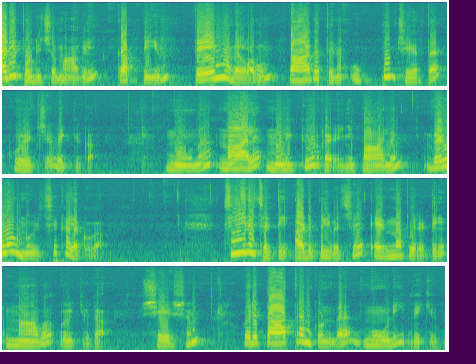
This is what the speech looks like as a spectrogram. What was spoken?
അരി പൊടിച്ച മാവിൽ കപ്പിയും തേങ്ങ വെള്ളവും പാകത്തിന് ഉപ്പും ചേർത്ത് കുഴച്ച് വയ്ക്കുക മൂന്ന് നാല് മണിക്കൂർ കഴിഞ്ഞ് പാലും വെള്ളവും ഒഴിച്ച് കലക്കുക. ചീനച്ചട്ടി അടുപ്പിൽ വെച്ച് എണ്ണ പുരട്ടി മാവ് ഒഴിക്കുക. ശേഷം ഒരു പാത്രം കൊണ്ട് മൂടി വയ്ക്കുക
